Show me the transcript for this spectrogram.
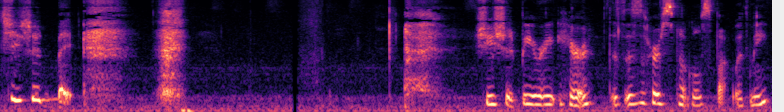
She should be. She should be right here. This is her snuggle spot with me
